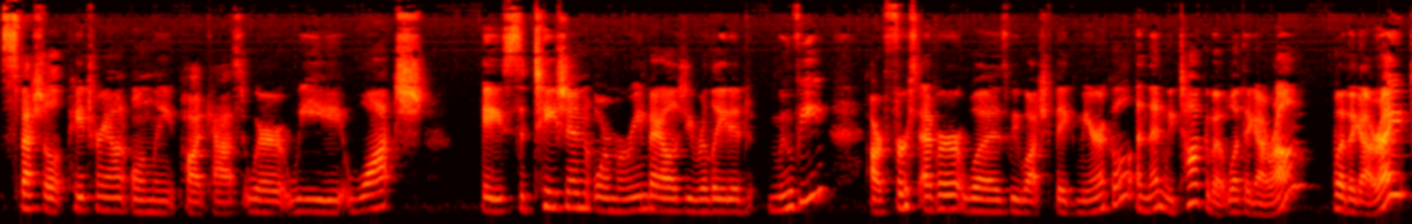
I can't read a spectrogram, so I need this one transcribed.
special Patreon only podcast where we watch a cetacean or marine biology related movie. Our first ever was we watched Big Miracle, and then we talk about what they got wrong, what they got right,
